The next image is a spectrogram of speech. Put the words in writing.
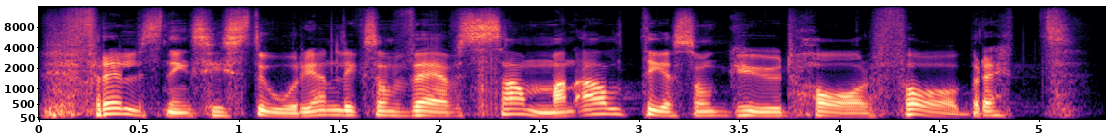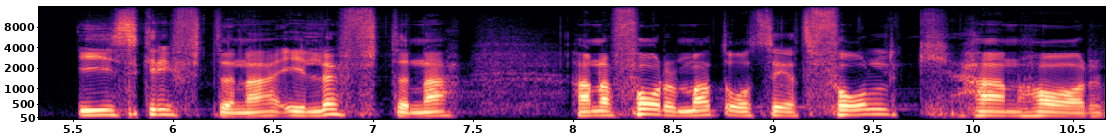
frälsningshistorien liksom vävs samman. Allt det som Gud har förberett i skrifterna, i löftena. Han har format åt sig ett folk. Han har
